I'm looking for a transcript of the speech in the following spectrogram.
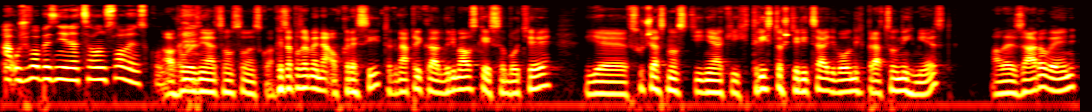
A už vôbec nie na celom Slovensku. A už vôbec nie na celom Slovensku. A keď sa pozrieme na okresy, tak napríklad v Rimavskej sobote je v súčasnosti nejakých 340 voľných pracovných miest, ale zároveň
